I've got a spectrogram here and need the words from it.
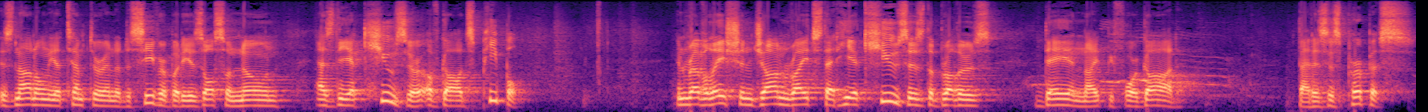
is not only a tempter and a deceiver, but he is also known as the accuser of God's people. In Revelation, John writes that he accuses the brothers day and night before God. That is his purpose.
